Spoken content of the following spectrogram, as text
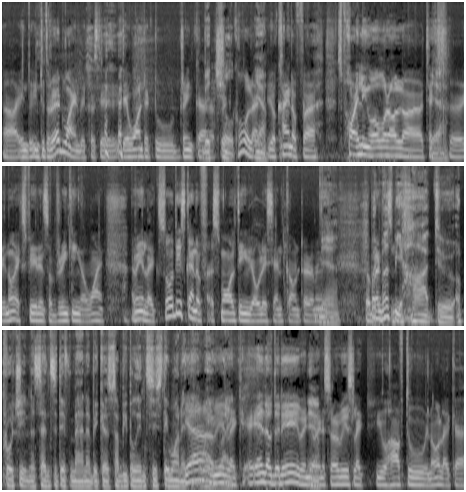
uh, into into the red wine because they, they wanted to drink uh, Bit with cold, and yeah. you're kind of uh, spoiling overall uh, text, uh, you know experience of drinking a wine. I mean, like so these kind of uh, small thing we always encounter. I mean, Yeah. so, but, it must be hard to approach it in a sensitive manner because some people insist they want it yeah, that way. I mean, right? like end of the day, when Yeah. you're in a service, like you have to, you know, like uh,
